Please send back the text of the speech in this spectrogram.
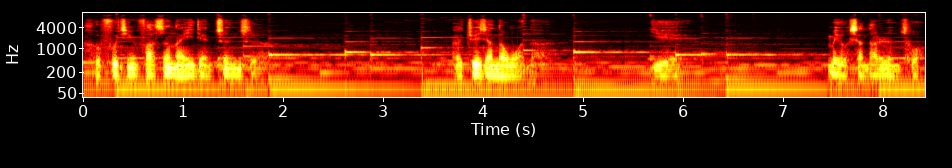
和父亲发生了一点争执，而倔强的我呢，也没有向他认错。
